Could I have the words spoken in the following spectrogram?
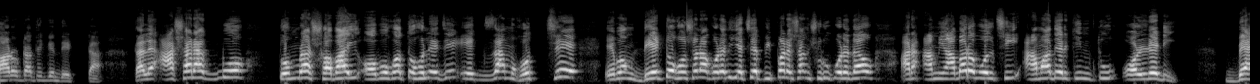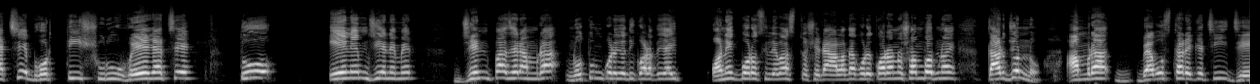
বারোটা থেকে দেড়টা। তাহলে আশা রাখব তোমরা সবাই অবগত হলে যে এক্সাম হচ্ছে এবং ডেটও ঘোষণা করে দিয়েছে প্রিপারেশান শুরু করে দাও। আর আমি আবারও বলছি, আমাদের কিন্তু অলরেডি ব্যাচে ভর্তি শুরু হয়ে গেছে। তো এএনএম জিএনএম এর জেন পাজের আমরা নতুন করে যদি করাতে যাই, অনেক বড় সিলেবাস তো সেটা আলাদা করে করানো সম্ভব নয়। তার জন্য আমরা ব্যবস্থা রেখেছি যে,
